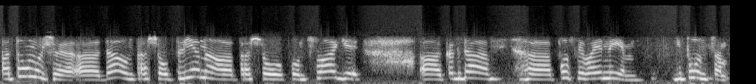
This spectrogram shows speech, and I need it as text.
Потом уже, э, да, он прошел плен, прошел концлагерь. Когда после войны японцам,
